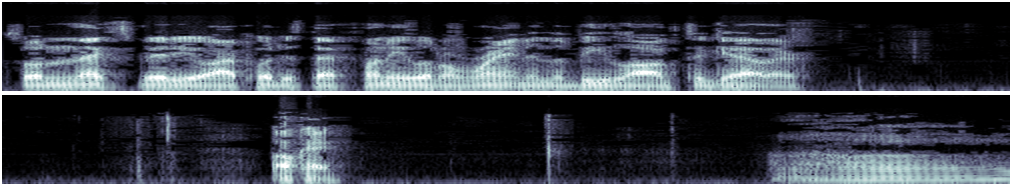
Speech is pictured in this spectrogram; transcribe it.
So the next video I put is that funny little rant in the vlog together. Okay. Uh,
